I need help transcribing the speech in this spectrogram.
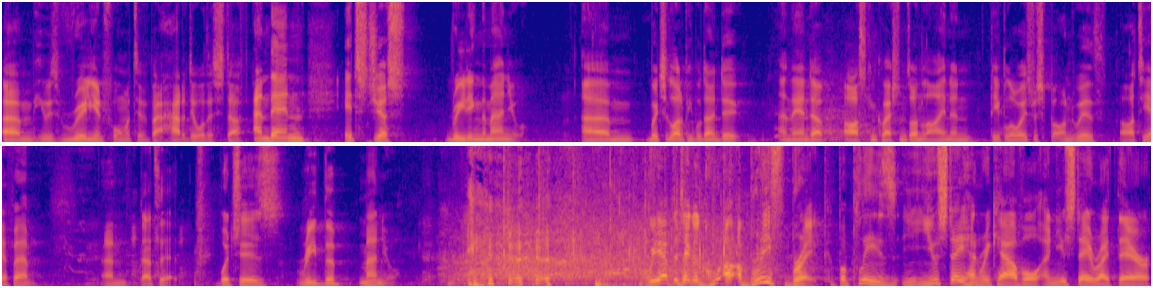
Um, he was really informative about how to do all this stuff, and then it's just reading the manual, um, which a lot of people don't do, and they end up asking questions online, and people always respond with RTFM, and that's it. Which is read the manual. We have to take a, a brief break, but please, you stay Henry Cavill and you stay right there,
